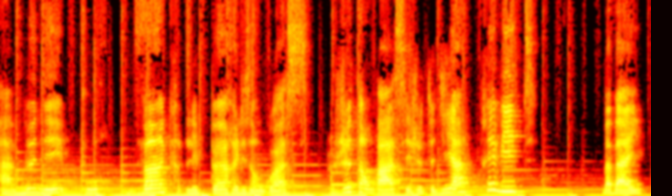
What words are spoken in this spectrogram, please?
à mener pour vaincre les peurs et les angoisses. Je t'embrasse et je te dis à très vite. Bye bye.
